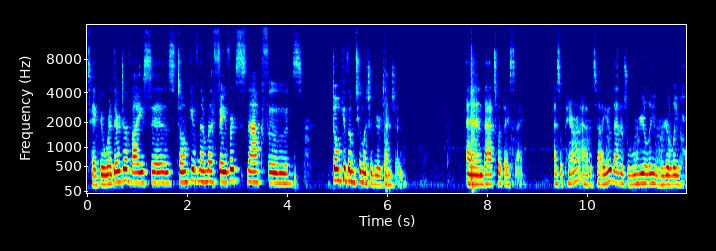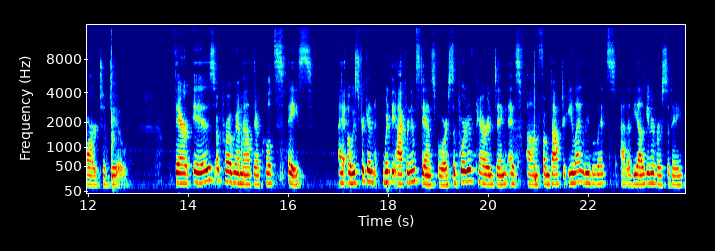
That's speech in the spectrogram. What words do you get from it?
take away their devices, don't give them their favorite snack foods, don't give them too much of your attention. And that's what they say. As a parent, I have to tell you, that is really, really hard to do. There is a program out there called SPACE. I always forget what the acronym stands for Supportive Parenting. It's um, from Dr. Eli Lebowitz out of Yale University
